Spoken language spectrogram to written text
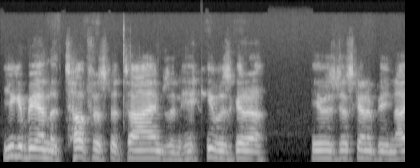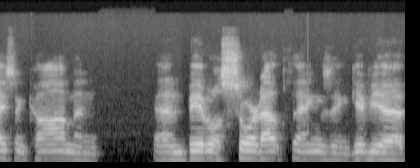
you could be in the toughest of times, and he, he was gonna, he was just gonna be nice and calm and and be able to sort out things and give you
